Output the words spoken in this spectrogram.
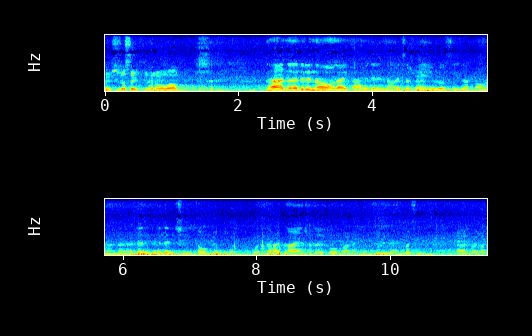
you should just say 911. No, I, I didn't know. Like, I didn't know. It's okay. You will see that on and then and then and then she told me what what the hotline should I call my like to the embassy and wala.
